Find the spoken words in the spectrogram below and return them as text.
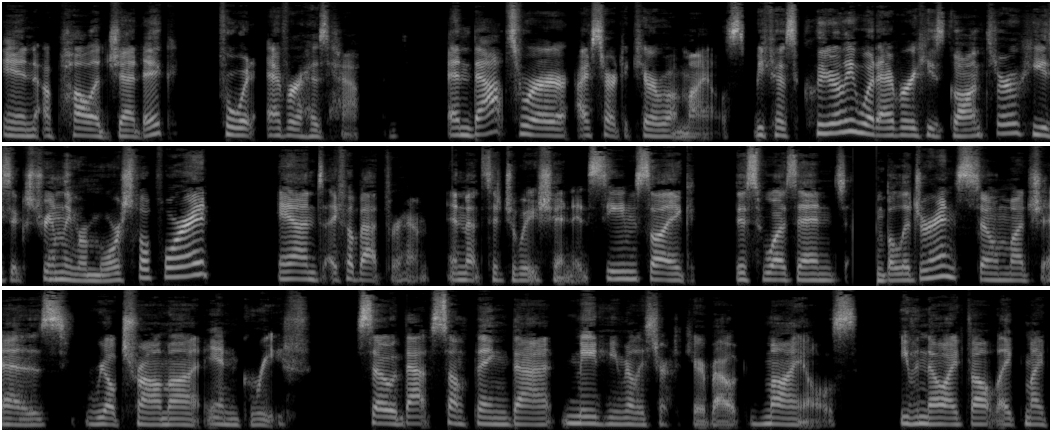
and apologetic for whatever has happened. And that's where I start to care about Miles because clearly whatever he's gone through, he's extremely remorseful for it. And I feel bad for him in that situation. It seems like this wasn't belligerent so much as real trauma and grief. So that's something that made me really start to care about Miles, even though I felt like my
